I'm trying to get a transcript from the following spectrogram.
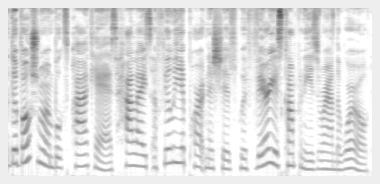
Devotional and Books podcast highlights affiliate partnerships with various companies around the world.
